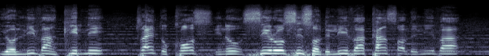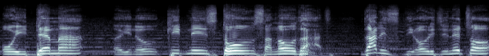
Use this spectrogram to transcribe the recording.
your liver and kidney, trying to cause, you know, cirrhosis of the liver, cancer of the liver, or edema, uh, you know, kidney stones and all that. That is the originator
